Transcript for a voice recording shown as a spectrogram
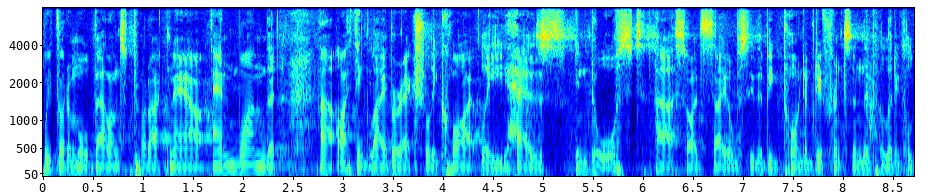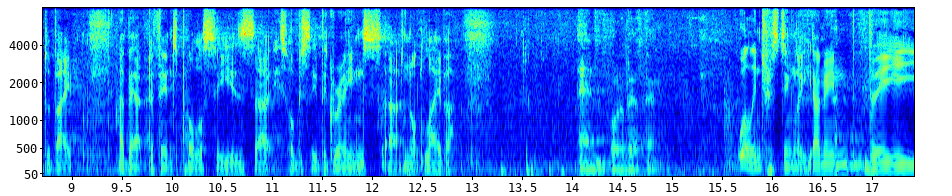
we've got a more balanced product now, and one that uh, I think Labor actually quietly has endorsed. Uh, so I'd say, obviously, the big point of difference in the political debate about defence policy is, uh, is obviously the Greens, uh, not Labor. And what about them? Well, interestingly, I mean, the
